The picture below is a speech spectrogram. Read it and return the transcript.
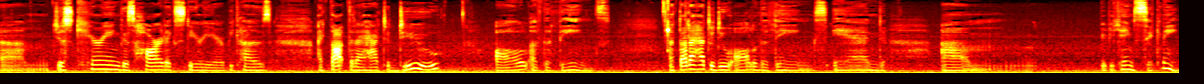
um, just carrying this hard exterior because I thought that I had to do all of the things. I thought I had to do all of the things, and um, it became sickening.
